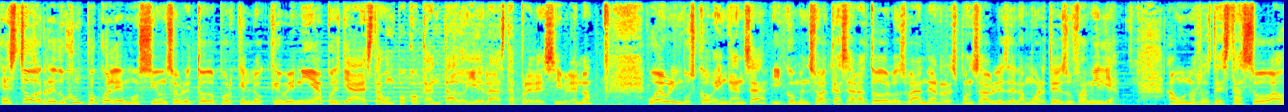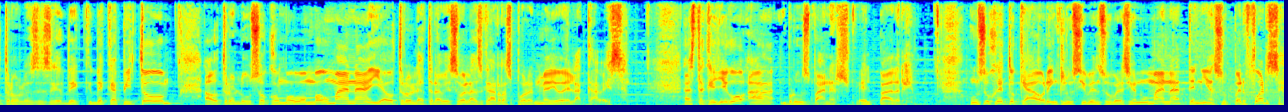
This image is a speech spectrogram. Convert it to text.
Esto redujo un poco la emoción, sobre todo porque lo que venía pues ya estaba un poco cantado y era hasta predecible, ¿no? Wolverine buscó venganza y comenzó a cazar a todos los banners responsables de la muerte de su familia. A unos los destazó, a otros los decapitó, a otro lo usó como bomba humana y a otro le atravesó las garras por el medio de la cabeza. Hasta que llegó a Bruce Banner, el padre. Un sujeto que ahora inclusive en su versión humana tenía super fuerza.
